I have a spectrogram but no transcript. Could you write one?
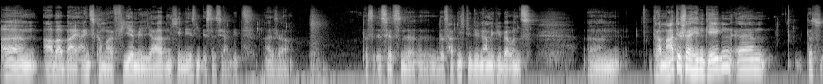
ähm, aber bei 1,4 Milliarden Chinesen ist es ja ein Witz. Also das ist jetzt eine, das hat nicht die Dynamik wie bei uns. Ähm, dramatischer hingegen, ähm, das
